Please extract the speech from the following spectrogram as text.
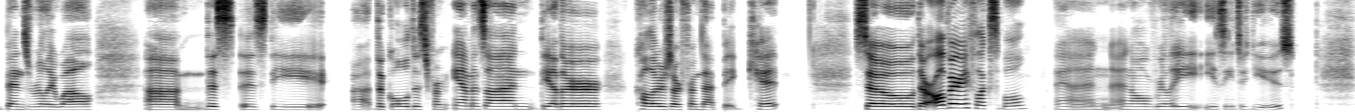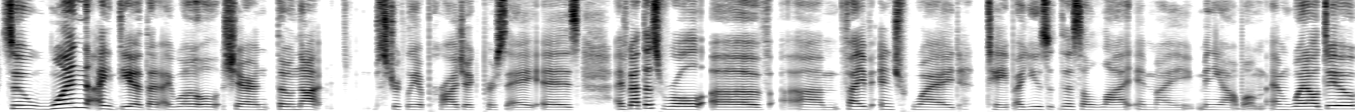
bends really well. Um, this is the uh, the gold is from Amazon. The other colors are from that big kit. So they're all very flexible and, and all really easy to use. So one idea that I will share, though not strictly a project per se is I've got this roll of um, five inch wide tape. I use this a lot in my mini album. And what I'll do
